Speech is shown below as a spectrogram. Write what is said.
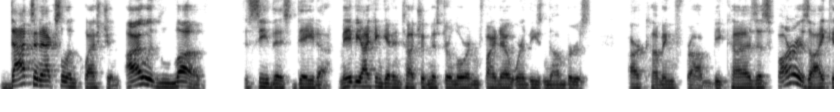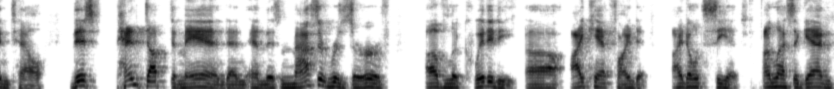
That's an excellent question. I would love to see this data. Maybe I can get in touch with Mr. Lord and find out where these numbers are coming from because as far as I can tell, this pent up demand and and this massive reserve of liquidity, uh, I can't find it. I don't see it unless, again,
